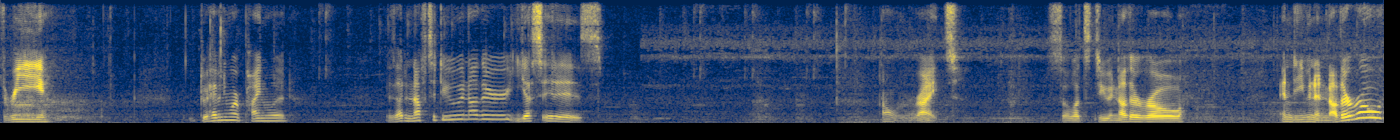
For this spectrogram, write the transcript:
three. Do I have any more pine wood? Is that enough to do another? Yes, it is. All right. So let's do another row. And even another row?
